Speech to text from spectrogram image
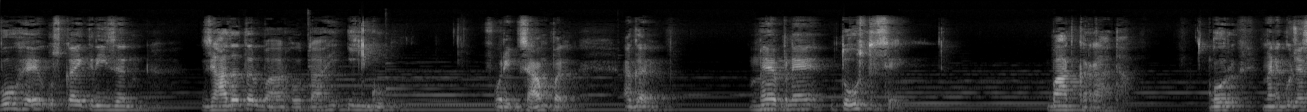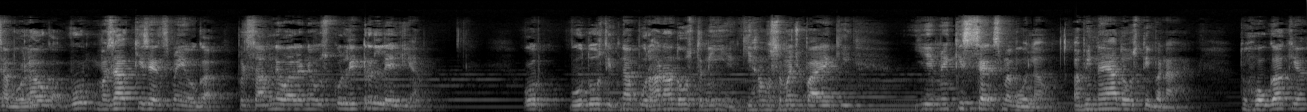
वो है उसका एक रीज़न ज़्यादातर बार होता है ईगो फॉर एग्ज़ाम्पल अगर मैं अपने दोस्त से बात कर रहा था और मैंने कुछ ऐसा बोला होगा, वो मज़ाक की सेंस में ही होगा, पर सामने वाले ने उसको लिटरल ले लिया। और वो दोस्त इतना पुराना दोस्त नहीं है कि हम समझ पाए कि ये मैं किस सेंस में बोला हूँ। अभी नया दोस्त ही बना है। तो होगा क्या?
